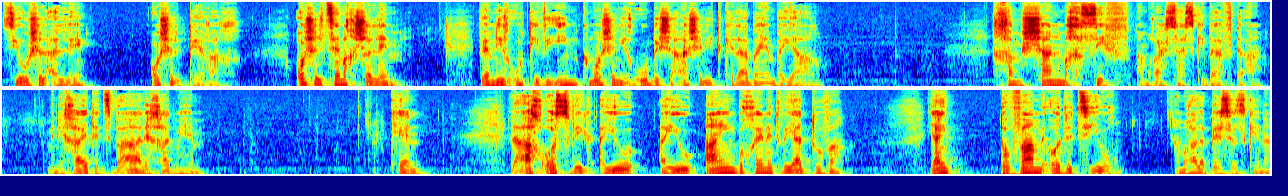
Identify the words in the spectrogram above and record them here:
ציור של עלה, או של פרח, או של צמח שלם, והם נראו טבעיים כמו שנראו בשעה שנתקלה בהם ביער. חמשן מחשיף, אמרה ססקי בהפתעה, מניחה את אצבעה על אחד מהם. כן, לאח אוסוויק היו, היו עין בוחנת ויד טובה. יין טובה מאוד לציור, אמרה לבס הזקנה.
